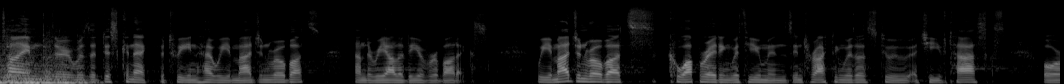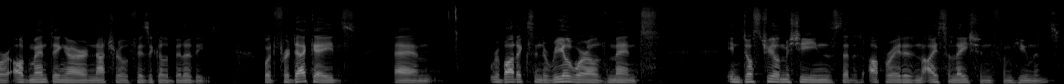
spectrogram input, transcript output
time, there was a disconnect between how we imagine robots and the reality of robotics. We imagine robots cooperating with humans, interacting with us to achieve tasks, or augmenting our natural physical abilities. But for decades, um, robotics in the real world meant industrial machines that operated in isolation from humans.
